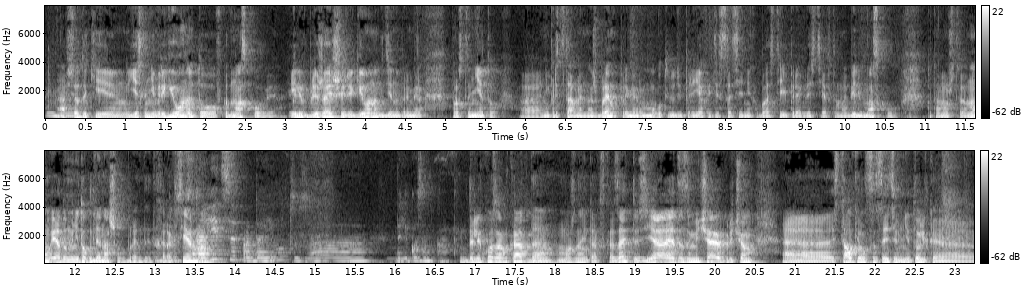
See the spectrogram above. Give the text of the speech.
угу. а все-таки, если не в регионы, то в Подмосковье. Или в ближайшие регионы, где, например, просто нету, э, не представлен наш бренд, к примеру, могут люди приехать из соседних областей и приобрести автомобиль в Москву. Потому что, ну, я думаю, не только для нашего бренда это характерно. В столице продают за Далеко замкат. Далеко замкат, да, можно и так сказать. То есть mm-hmm. я это замечаю, причем э, сталкивался с этим не только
